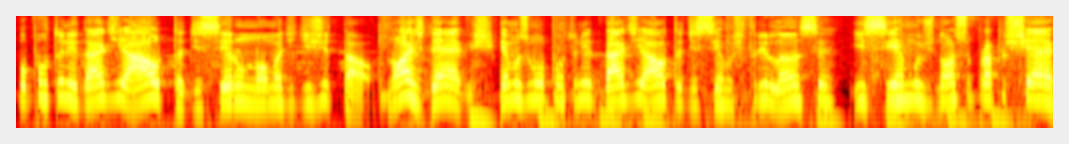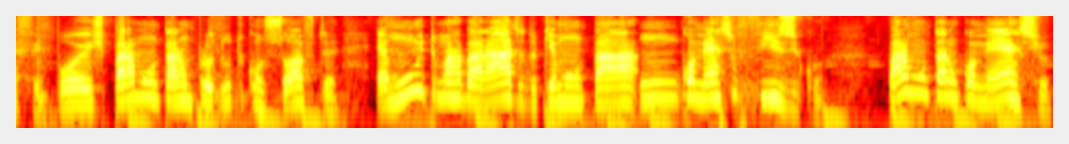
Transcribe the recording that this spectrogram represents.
oportunidade alta de ser um nômade digital. Nós devs temos uma oportunidade alta de sermos freelancer e sermos nosso próprio chefe, pois para montar um produto com software é muito mais barato do que montar um comércio físico. Para montar um comércio,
